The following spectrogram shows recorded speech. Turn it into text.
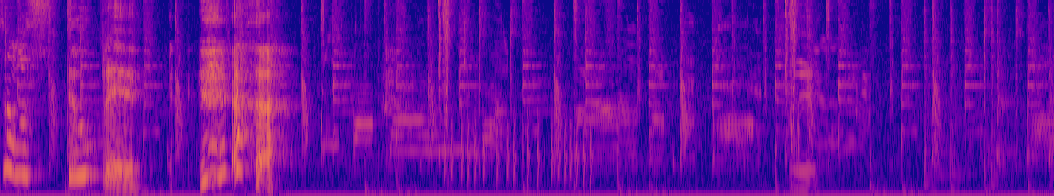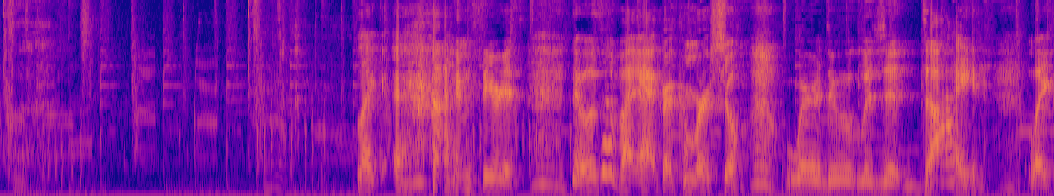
so stupid. Like, I'm serious. There was a Viagra commercial where a dude legit died. Like,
